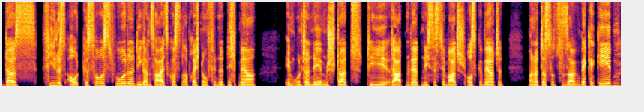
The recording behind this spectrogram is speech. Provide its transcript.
dass vieles outgesourced wurde. Die ganze Heizkostenabrechnung findet nicht mehr im Unternehmen statt. Die Daten werden nicht systematisch ausgewertet. Man hat das sozusagen weggegeben.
